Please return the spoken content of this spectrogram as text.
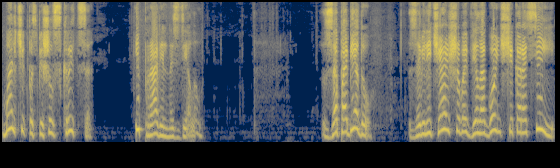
Мальчик поспешил скрыться и правильно сделал. «За победу! За величайшего велогонщика России!»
